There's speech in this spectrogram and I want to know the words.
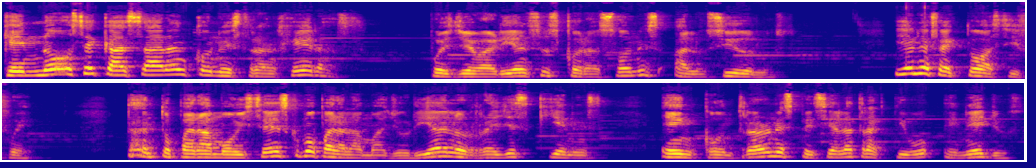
que no se casaran con extranjeras, pues llevarían sus corazones a los ídolos. Y en efecto así fue, tanto para Moisés como para la mayoría de los reyes quienes encontraron especial atractivo en ellos.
